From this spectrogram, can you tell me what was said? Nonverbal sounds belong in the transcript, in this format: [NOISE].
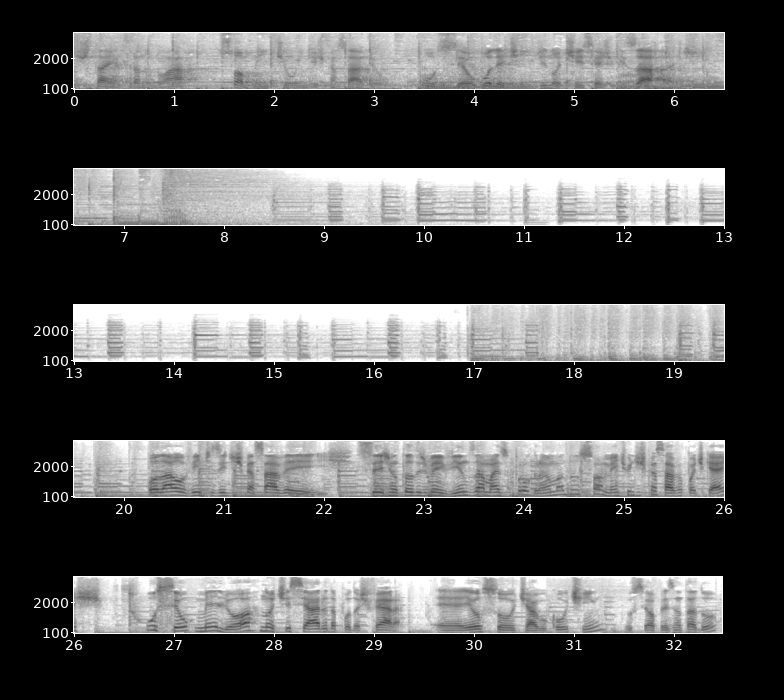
Está entrando no ar somente o indispensável o seu boletim de notícias bizarras. Olá, ouvintes indispensáveis! Sejam todos bem-vindos a mais um programa do Somente o Indispensável Podcast, o seu melhor noticiário da Podosfera. É, eu sou o Thiago Coutinho, o seu apresentador,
